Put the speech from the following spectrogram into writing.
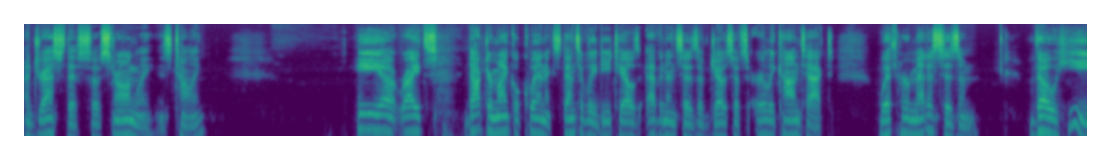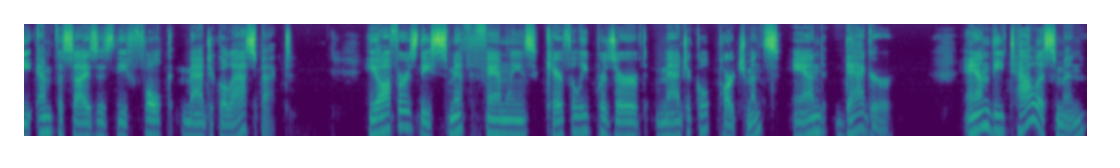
address this so strongly is telling. He uh, writes, Dr. Michael Quinn extensively details evidences of Joseph's early contact with Hermeticism, though he emphasizes the folk magical aspect. He offers the Smith family's carefully preserved magical parchments and dagger and the talisman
